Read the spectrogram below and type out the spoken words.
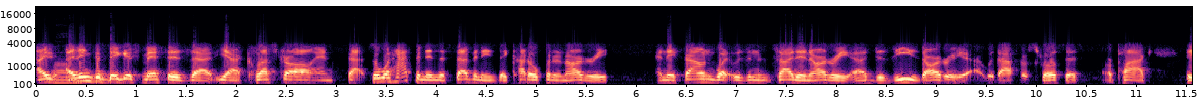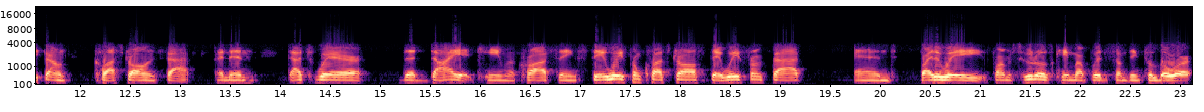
I, um, I think the biggest myth is that yeah, cholesterol and fat. So what happened in the 70s? They cut open an artery, and they found what was inside an artery, a diseased artery uh, with atherosclerosis or plaque. They found cholesterol and fat, and then that's where the diet came across saying stay away from cholesterol, stay away from fat, and by the way, pharmaceuticals came up with something to lower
